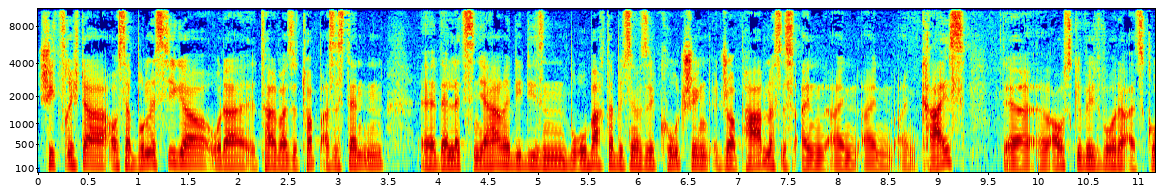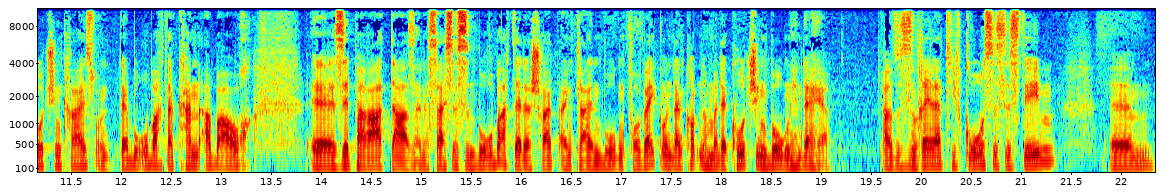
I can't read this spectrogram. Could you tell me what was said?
Schiedsrichter aus der Bundesliga oder teilweise Top-Assistenten äh, der letzten Jahre, die diesen Beobachter bzw. Coaching-Job haben. Das ist ein, ein, ein, ein Kreis, der äh, ausgewählt wurde als Coaching-Kreis und der Beobachter kann aber auch äh, separat da sein. Das heißt, es ist ein Beobachter, der schreibt einen kleinen Bogen vorweg und dann kommt nochmal der Coaching-Bogen hinterher. Also es ist ein relativ großes System, ähm,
